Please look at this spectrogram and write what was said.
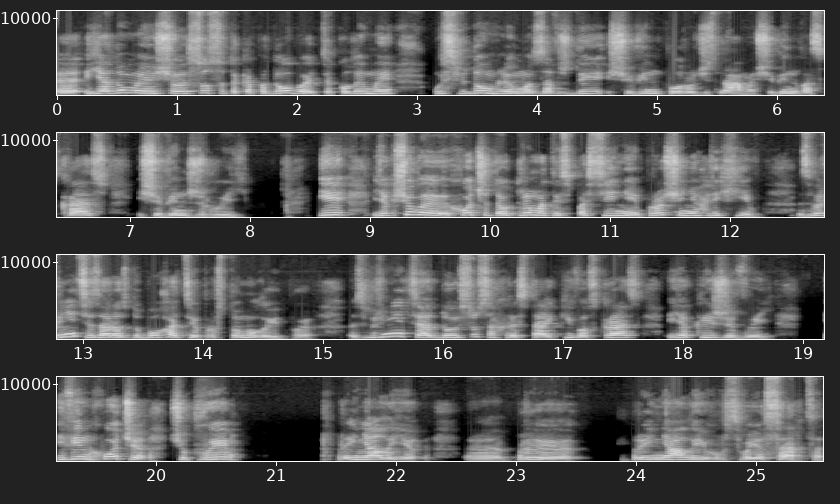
е, я думаю, що Ісусу таке подобається, коли ми усвідомлюємо завжди, що Він поруч з нами, що Він воскрес і що Він живий. І якщо ви хочете отримати спасіння і прощення гріхів, зверніться зараз до Бога цією простою молитвою. Зверніться до Ісуса Христа, який воскрес і який живий. І Він хоче, щоб ви прийняли, е, при, прийняли його в своє серце.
